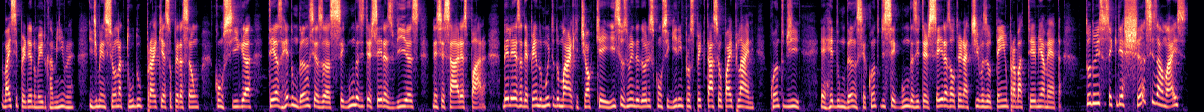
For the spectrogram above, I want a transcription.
vai se perder no meio do caminho, né? E dimensiona tudo para que essa operação consiga ter as redundâncias, as segundas e terceiras vias necessárias para. Beleza, dependo muito do marketing, ok. E se os vendedores conseguirem prospectar seu pipeline? Quanto de é, redundância, quanto de segundas e terceiras alternativas eu tenho para bater minha meta? Tudo isso você cria chances a mais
